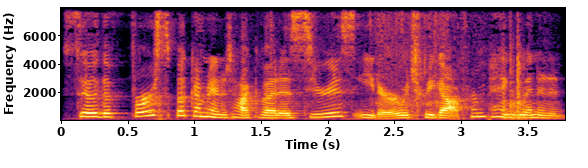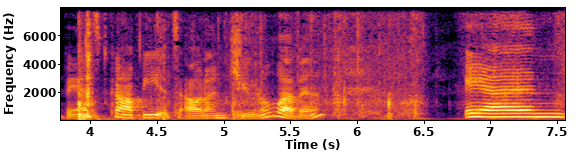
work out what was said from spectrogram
So the first book I'm going to talk about is Serious Eater, which we got from Penguin in advanced copy. It's out on June 11th. And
